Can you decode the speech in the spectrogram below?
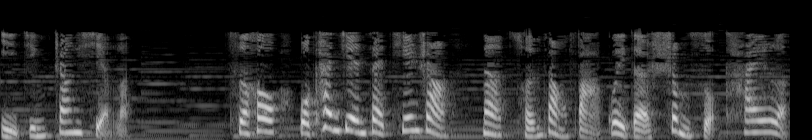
已经彰显了。”此后，我看见在天上那存放法柜的圣所开了，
